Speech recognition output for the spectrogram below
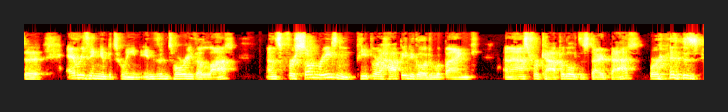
to everything in between, inventory, the lot and for some reason, people are happy to go to a bank and ask for capital to start that. Whereas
